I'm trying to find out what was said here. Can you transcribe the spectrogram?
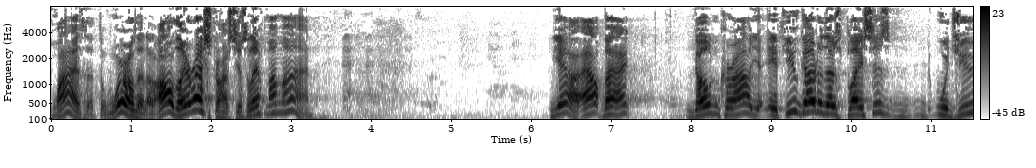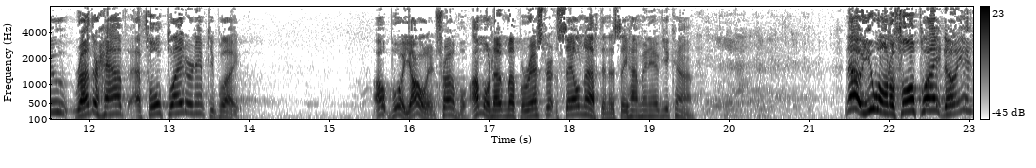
why is it the world that all the restaurants just left my mind? Yeah, Outback, Golden Corral. If you go to those places, would you rather have a full plate or an empty plate? Oh boy, y'all are in trouble. I'm going to open up a restaurant and sell nothing to see how many of you come. No, you want a full plate, don't you?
